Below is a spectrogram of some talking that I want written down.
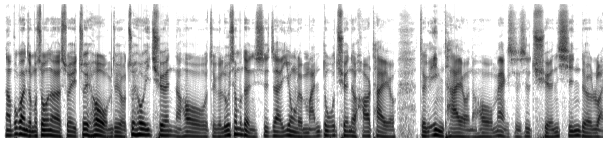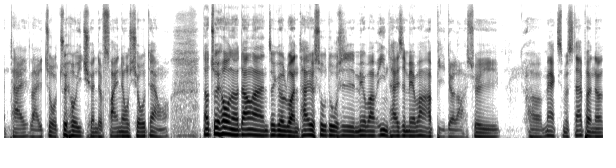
那不管怎么说呢，所以最后我们就有最后一圈，然后这个 Lewis Hamilton 是在用了蛮多圈的 hard tire 这个硬胎哦，然后 Max 是全新的软胎来做最后一圈的 final showdown 哦。那最后呢，当然这个软胎的速度是没有办法，硬胎是没有办法比的啦。所以呃，Max Verstappen 呢。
